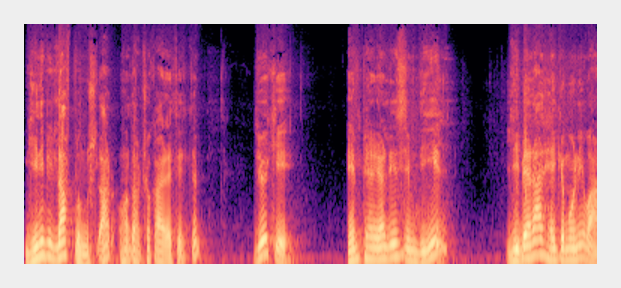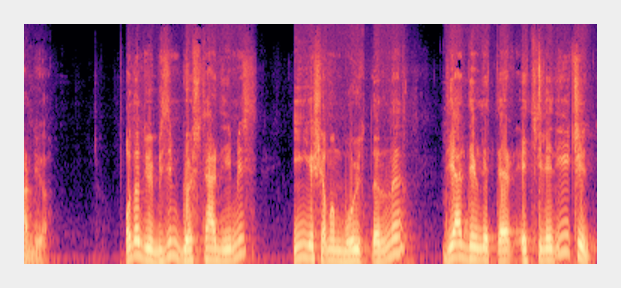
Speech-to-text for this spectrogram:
yeni bir laf bulmuşlar ona da çok hayret ettim. Diyor ki emperyalizm değil liberal hegemoni var diyor. O da diyor bizim gösterdiğimiz iyi yaşamın boyutlarını diğer devletler etkilediği için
